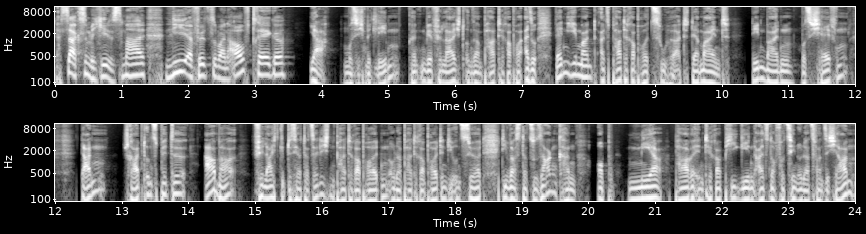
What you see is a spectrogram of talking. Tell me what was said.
Das sagst du mir jedes Mal. Nie erfüllst du meine Aufträge. Ja, muss ich mit leben? Könnten wir vielleicht unserem Paartherapeut, also wenn jemand als Paartherapeut zuhört, der meint, den beiden muss ich helfen, dann schreibt uns bitte, aber vielleicht gibt es ja tatsächlich einen Paartherapeuten oder Paartherapeutin, die uns zuhört, die was dazu sagen kann, ob mehr Paare in Therapie gehen als noch vor 10 oder 20 Jahren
